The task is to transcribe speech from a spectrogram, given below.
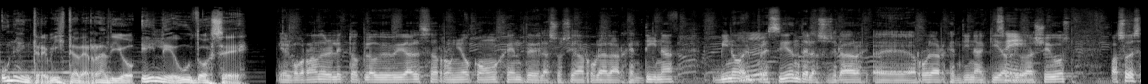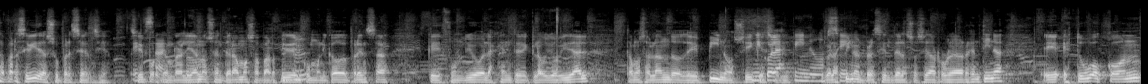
Una entrevista de radio LU12. El gobernador electo Claudio Vidal se reunió con gente de la sociedad rural argentina. Vino el presidente de la sociedad eh, rural argentina aquí a Río Gallegos pasó desapercibida su presencia, ¿sí? porque en realidad nos enteramos a partir del comunicado de prensa que difundió la gente de Claudio Vidal. Estamos hablando de Pino, ¿sí? Nicolás que es Pino. Nicolás Pino, el presidente de la Sociedad Rural Argentina. Eh, estuvo con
